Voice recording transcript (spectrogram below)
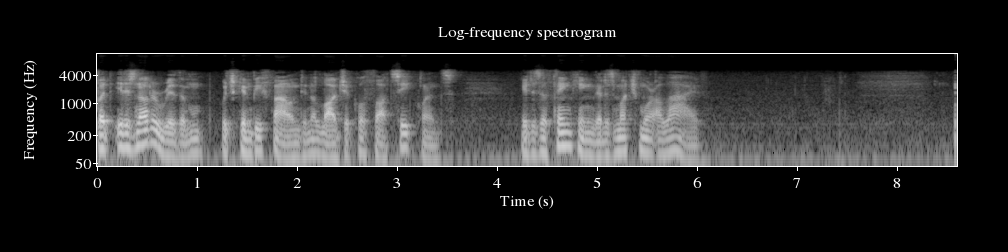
But it is not a rhythm which can be found in a logical thought sequence. It is a thinking that is much more alive.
